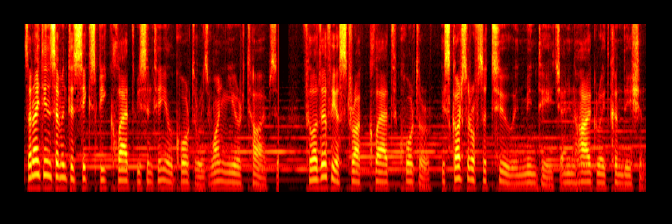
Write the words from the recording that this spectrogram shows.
The 1976 peak-clad bicentennial quarter is one-year type, Philadelphia struck clad quarter is scarcer of the two in mintage and in high-grade condition.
